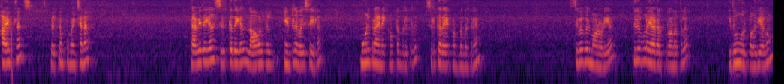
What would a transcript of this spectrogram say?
Hi friends welcome to my channel கவிதைகள் சிறுகதைகள் நாவல்கள் என்ற வரிசையில் உங்களுக்கு நான் என்னை கொண்டு வந்திருக்கிறது சிறுகதையை கொண்டு வந்திருக்கிறேன். சிவபெருமானுடைய திருவிளையாடல் புராணத்தில் இதுவும் ஒரு பகுதியாகும்.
